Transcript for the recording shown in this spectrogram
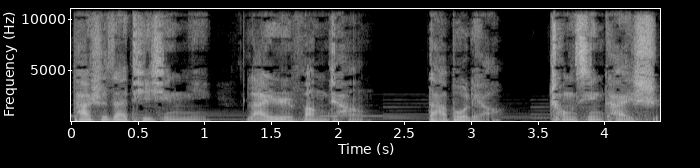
它是在提醒你来日方长，大不了重新开始。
